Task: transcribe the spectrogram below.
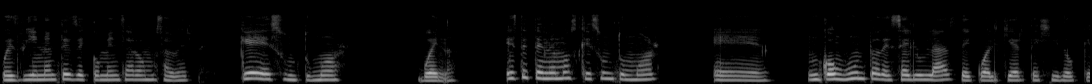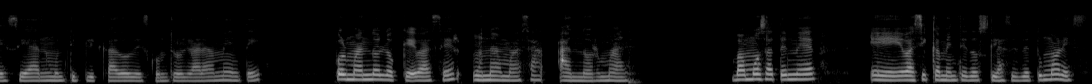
Pues bien, antes de comenzar vamos a ver qué es un tumor. Bueno, este tenemos que es un tumor, eh, un conjunto de células de cualquier tejido que se han multiplicado descontroladamente, formando lo que va a ser una masa anormal vamos a tener eh, básicamente dos clases de tumores.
